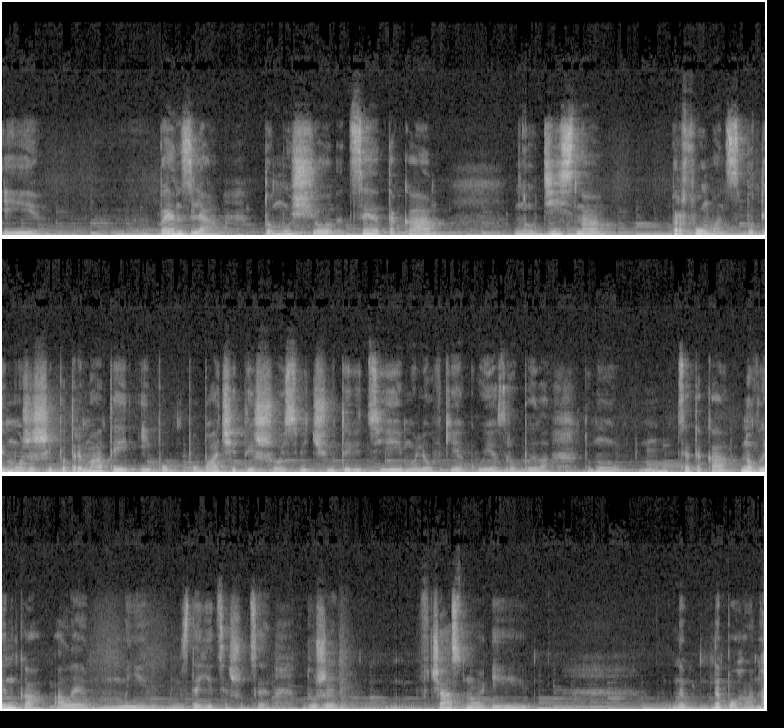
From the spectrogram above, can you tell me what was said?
і пензля, тому що це така ну, дійсна перформанс, бо ти можеш і потримати, і побачити щось, відчути від цієї мальовки, яку я зробила. Тому ну, це така новинка, але мені здається, що це дуже вчасно і непогано.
